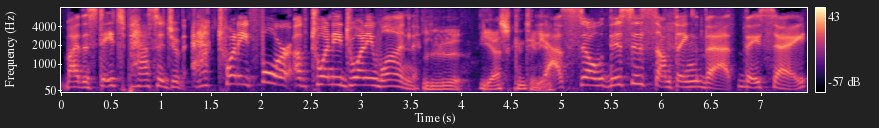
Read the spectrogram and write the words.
by the state's passage of Act 24 of 2021. Yes, continue. Yes, so this is something that they say.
